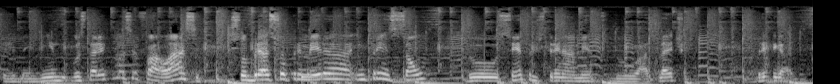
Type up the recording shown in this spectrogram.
Seja bem-vindo. Gostaria que você falasse sobre a sua primeira impressão do centro de treinamento do Atlético. Obrigado.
